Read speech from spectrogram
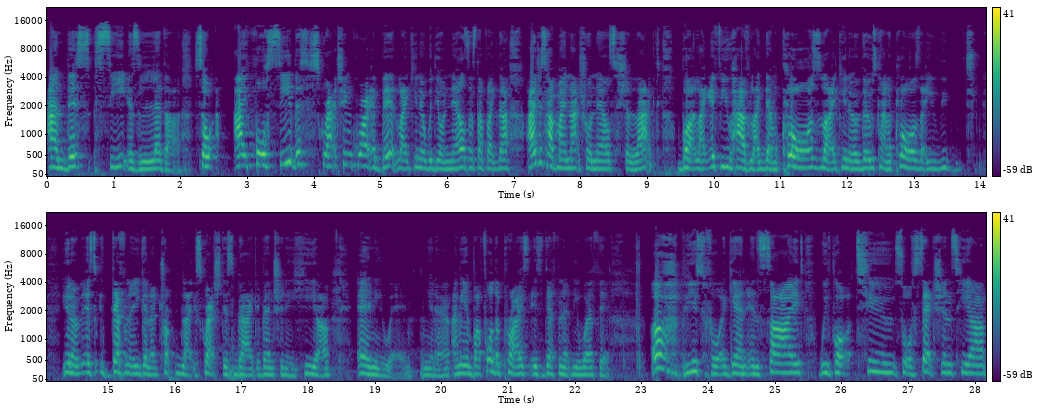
And this C is leather. So I foresee this scratching quite a bit, like, you know, with your nails and stuff like that. I just have my natural nails shellacked. But, like, if you have, like, them claws, like, you know, those kind of claws that you, you know, it's definitely going to, like, scratch this bag eventually here anyway, you know. I mean, but for the price, it's definitely worth it. Oh, beautiful. Again, inside, we've got two sort of sections here.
